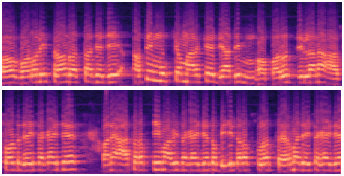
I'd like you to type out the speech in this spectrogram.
વડોલી ત્રણ રસ્તા છે જે અતિ મુખ્ય માર્ગ છે, જ્યાંથી ભરૂચ જિલ્લાના હાસોટ જઈ શકાય છે અને આ તરફ કીમ આવી શકાય છે તો બીજી તરફ સુરત શહેરમાં જઈ શકાય છે.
